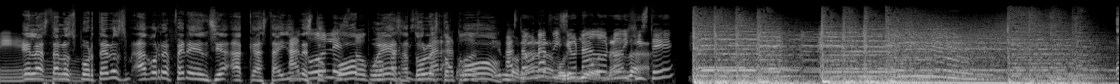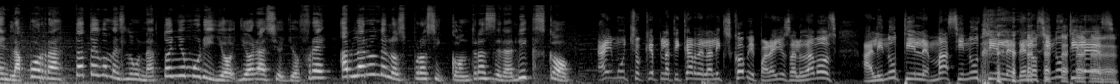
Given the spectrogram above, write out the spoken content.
el hasta los porteros hago referencia a que hasta ellos les tocó, pues, a todos les tocó. hasta un aficionado, ¿no dijiste? En la porra, Tate Gómez Luna, Toño Murillo y Horacio Joffre hablaron de los pros y contras de la League's Cup hay mucho que platicar de la Cup y para ello saludamos al inútil, más inútil de los inútiles,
